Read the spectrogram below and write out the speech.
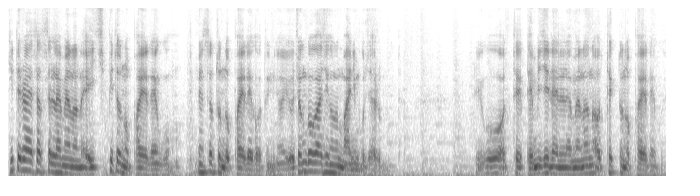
히드라에서 쓰려면 HP도 높아야 되고 디펜스도 높아야 되거든요. 이 정도 가지고는 많이 모자릅니다. 그리고 어택 데미지 내려면 어택도 높아야 되고요.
